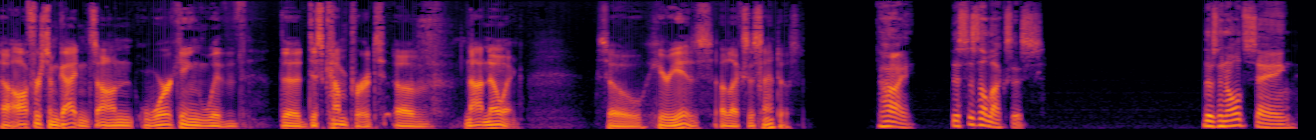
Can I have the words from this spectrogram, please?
uh, offers some guidance on working with the discomfort of not knowing. So, here he is, Alexis Santos. Hi, this is Alexis. There's an old saying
